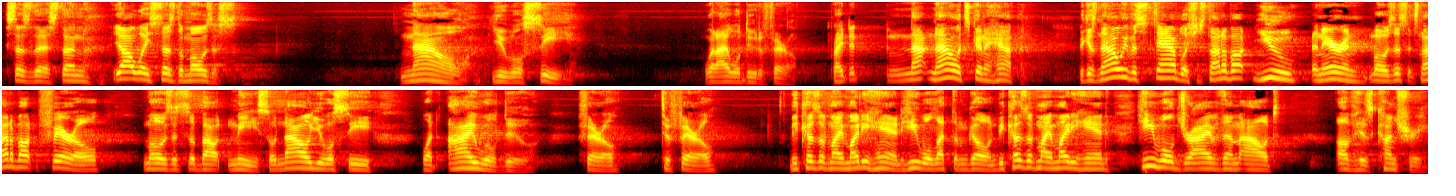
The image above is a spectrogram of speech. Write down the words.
He says this Then Yahweh says to Moses, Now you will see what I will do to Pharaoh. Right? Now, now it's going to happen. Because now we've established it's not about you and Aaron, Moses. It's not about Pharaoh, Moses. It's about me. So now you will see what I will do, Pharaoh, to Pharaoh. Because of my mighty hand, he will let them go. And because of my mighty hand, he will drive them out of his country.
